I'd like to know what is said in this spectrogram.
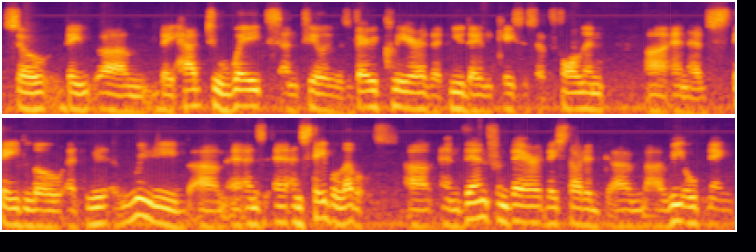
So they, um, they had to wait until it was very clear that new daily cases have fallen uh, and have stayed low at re- really um, and, and stable levels. Uh, and then from there, they started um, uh, reopening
